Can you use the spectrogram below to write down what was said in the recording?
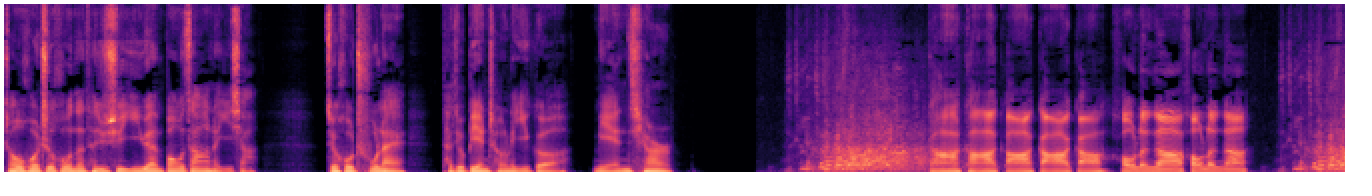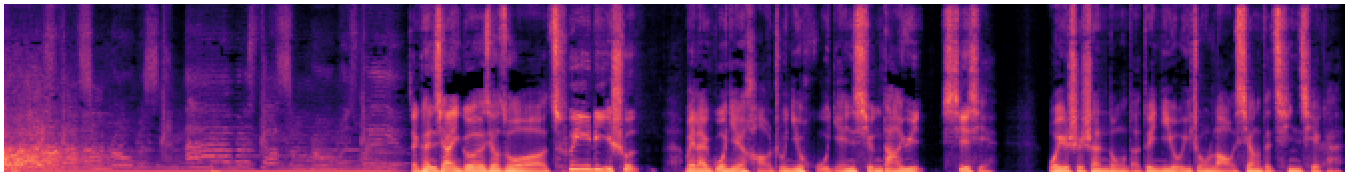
着火之后呢，他就去医院包扎了一下，最后出来他就变成了一个棉签儿。嘎嘎嘎嘎嘎，好冷啊，好冷啊！再看下一个，叫做崔立顺，未来过年好，祝你虎年行大运，谢谢。我也是山东的，对你有一种老乡的亲切感。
